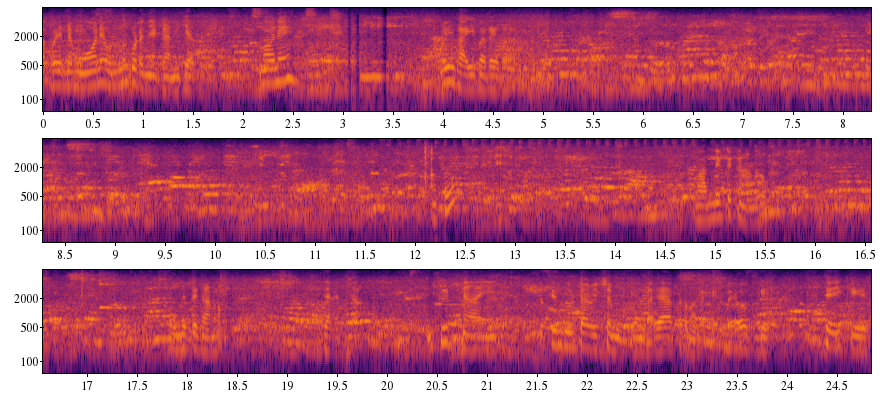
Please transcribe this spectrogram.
അപ്പോൾ എന്റെ മോനെ ഒന്നും കൂടെ ഞാൻ കാണിക്കാം. മോനെ. ഒരു കൈ പറയടാ അപ്പോൾ വന്നിട്ട് കാണാം. വന്നിട്ട് കാണാം. ടാറ്റ ഗുഡ് നൈറ്റ് സിന്ധുട്ട വിഷമിക്കണ്ട. യാത്ര നടക്കട്ടെ. Okay take care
